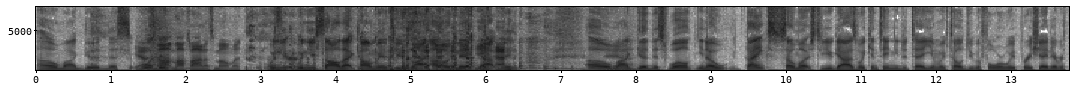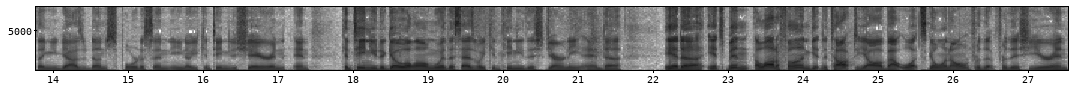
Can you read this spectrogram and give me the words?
oh my goodness! Yeah, what not did- my finest moment. when you when you saw that comment, you was like, "Oh, Nick got me." Oh my goodness! Well, you know, thanks so much to you guys. We continue to tell you, and we've told you before, we appreciate everything you guys have done to support us, and you know, you continue to share and and continue to go along with us as we continue this journey. And uh, it uh, it's been a lot of fun getting to talk to y'all about what's going on for the for this year. And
